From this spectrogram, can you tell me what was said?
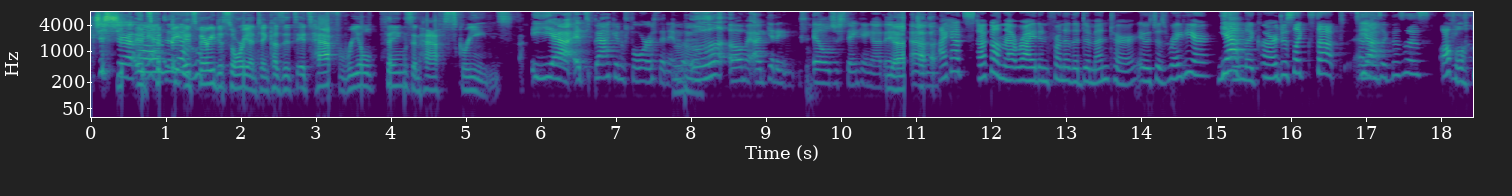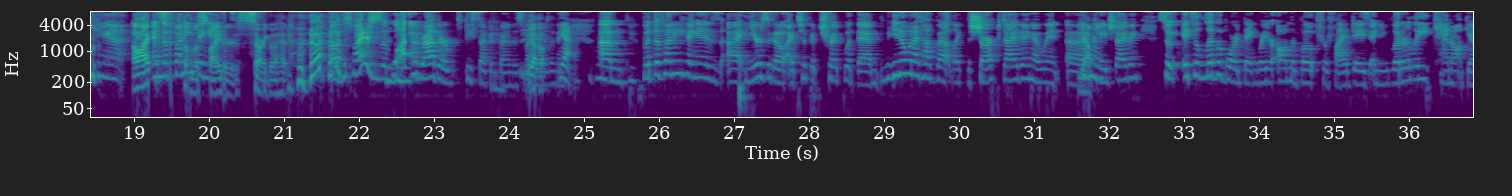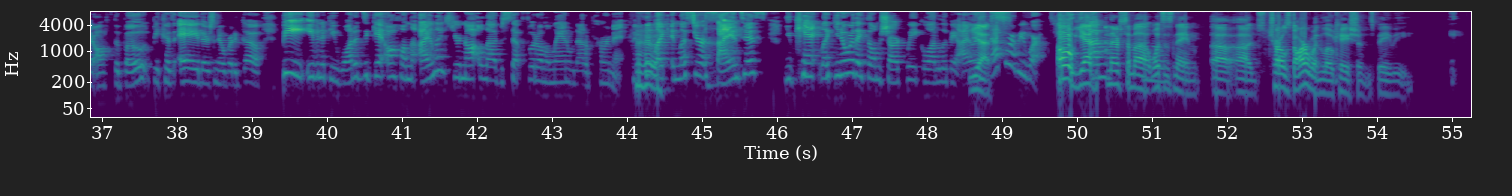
Just sure up. It's very, it's very disorienting because it's it's half real things and half screens. Yeah, it's back and forth, and it. Mhm. Ugh, oh my! I'm getting ill just thinking of it. Yeah. Um, I got stuck on that ride in front of the Dementor. It was just right here. Yeah. And the car just like stopped. And I was like, this is awful. I can't. Oh, I And the funny on the thing is- spiders. Sorry, go ahead. Oh, the spiders is a cool. I would rather be stuck in front of the Yeah. spiders. I think. yeah. Um, but the funny thing is, uh, years ago, I took a trip with them. You know, when I talk about like the shark diving, I went uh, Yeah. cage diving. So it's a liveaboard thing where you're on the boat for five days and you literally cannot get off the boat because A, there's nowhere to go. B, even if you wanted to get off on the island, you're not allowed to step foot on the land without a permit. like, unless you're a scientist, you can't, like, you know where they film Shark Week, Guadalupe Island? Yes. That's where we were. oh yeah, Um, and there's some uh, what's his name? Uh, uh, Charles Darwin locations, baby.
